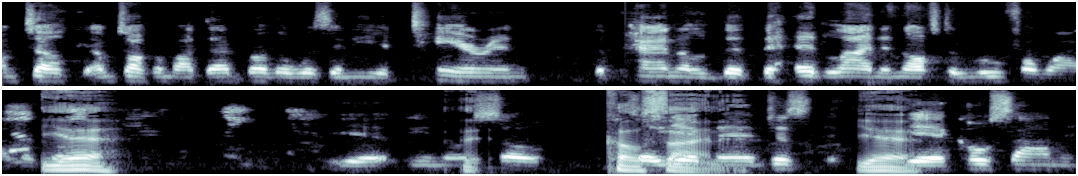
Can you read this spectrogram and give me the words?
I'm talking, I'm talking about that brother was in here tearing the panel, the, the headlining off the roof a while ago. Yeah. Yeah, you know. So, so yeah, Co-signing. man, just Yeah. yeah, co-signing.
